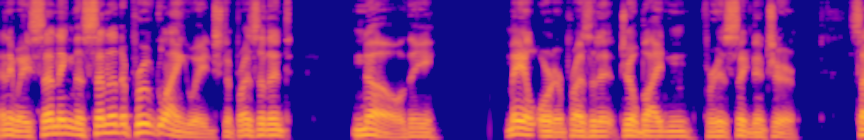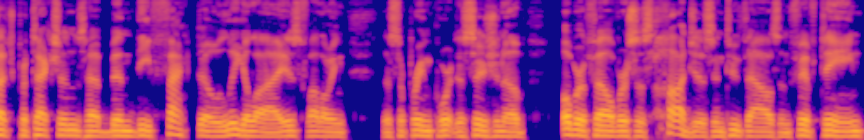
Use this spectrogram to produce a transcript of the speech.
Anyway, sending the Senate approved language to President No, the mail order President Joe Biden for his signature. Such protections have been de facto legalized following the Supreme Court decision of Obergefell versus Hodges in 2015,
